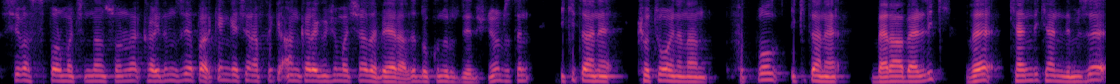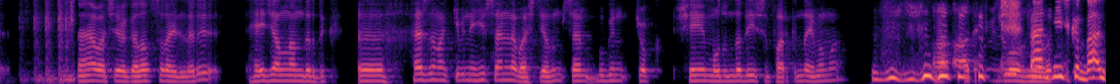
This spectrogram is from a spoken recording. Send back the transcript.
Sivas Spor maçından sonra kaydımızı yaparken geçen haftaki Ankara gücü maçına da bir herhalde dokunuruz diye düşünüyorum. Zaten iki tane kötü oynanan futbol, iki tane beraberlik ve kendi kendimize Fenerbahçe ve Galatasaraylıları heyecanlandırdık. Ee, her zaman gibi Nehir senle başlayalım. Sen bugün çok şey modunda değilsin farkındayım ama adetimizi bozmayalım. Ben hiç ben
